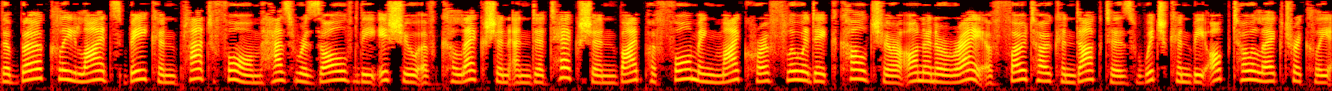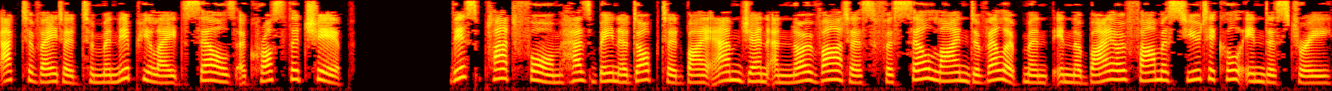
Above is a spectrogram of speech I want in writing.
The Berkeley Lights Beacon platform has resolved the issue of collection and detection by performing microfluidic culture on an array of photoconductors which can be optoelectrically activated to manipulate cells across the chip. This platform has been adopted by Amgen and Novartis for cell line development in the biopharmaceutical industry.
